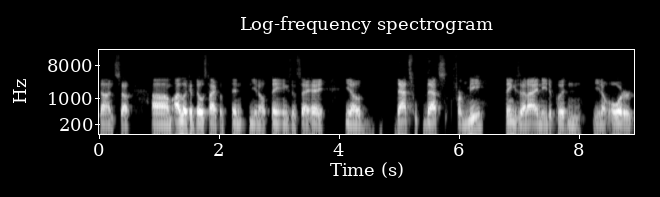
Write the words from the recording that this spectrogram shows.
done. So um, I look at those type of you know things and say, hey, you know, that's that's for me things that I need to put in you know order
